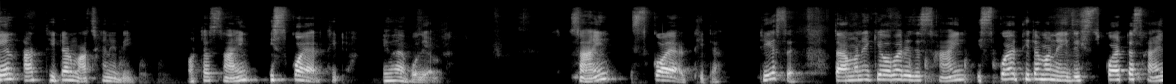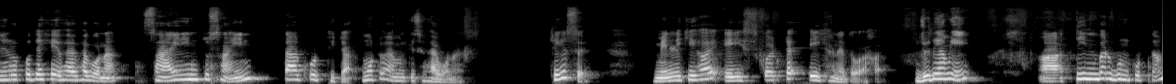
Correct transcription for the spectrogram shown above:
এন আর থিটার মাঝখানে দিই, অর্থাৎ সাইন স্কোয়ার থিটা এভাবে বলি আমরা সাইন স্কোয়ার থিটা ঠিক আছে? তার মানে কি আবার এই যে সাইন স্কোয়ার থিটা মানে এই যে স্কোয়ারটা সাইনের উপর দেখে এভাবে ভাবো না। সাইন ইন্টু সাইন তারপর থিটা মোটেও এমন কিছু ভাবো না। ঠিক আছে? মেনলি কি হয়? এই স্কোয়ারটা এইখানে দেওয়া হয়। যদি আমি তিনবার গুণ করতাম,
